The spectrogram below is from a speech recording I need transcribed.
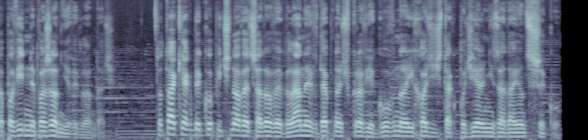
to powinny porządnie wyglądać. To tak jakby kupić nowe czadowe glany, wdepnąć w krowie gówno i chodzić tak podzielni zadając szyku.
